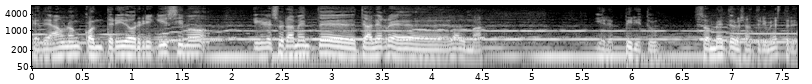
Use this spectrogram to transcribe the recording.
que te da un contenido riquísimo y que seguramente te alegre el alma y el espíritu. Son 20 euros al trimestre.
